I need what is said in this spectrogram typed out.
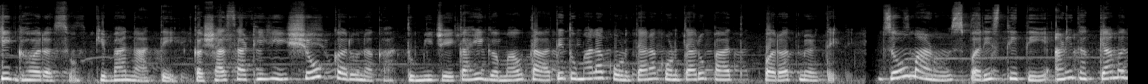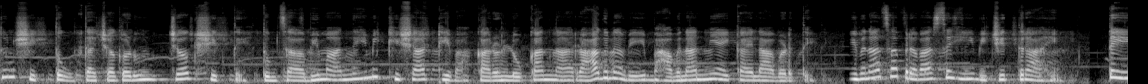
की घर असो किंवा नाते कशासाठीही शोक करू नका. तुम्ही जे काही गमावता ते तुम्हाला कोणत्या ना कोणत्या रूपात परत मिळते. जो माणूस परिस्थिती आणि धक्क्यामधून शिकतो त्याच्याकडून जग शिकते. तुमचा अभिमान नेहमी खिशात ठेवा कारण लोकांना राग नव्हे भावनांनी ऐकायला आवडते. जीवनाचा प्रवासही विचित्र आहे. ते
